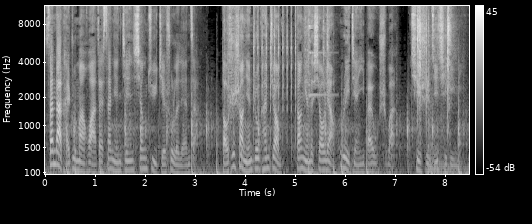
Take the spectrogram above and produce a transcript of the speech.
三大台柱漫画在三年间相继结束了连载，导致少年周刊 Jump 当年的销量锐减一百五十万，气势极其低迷。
